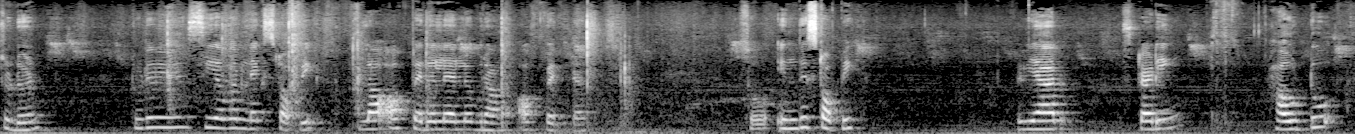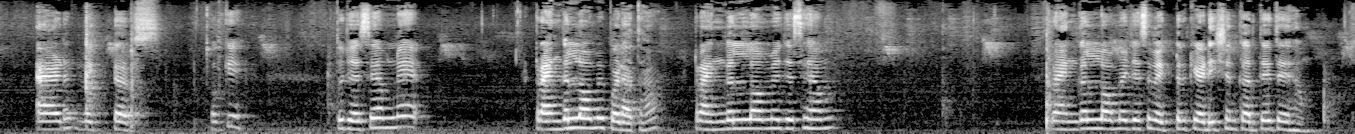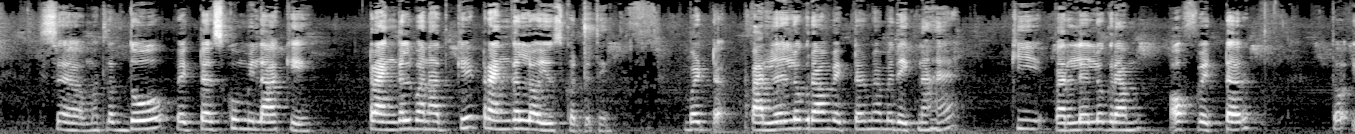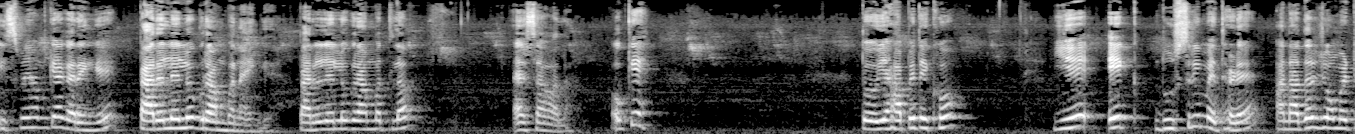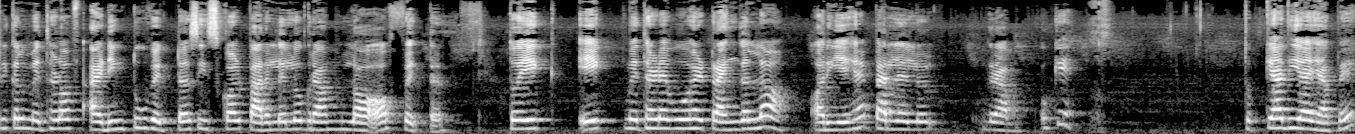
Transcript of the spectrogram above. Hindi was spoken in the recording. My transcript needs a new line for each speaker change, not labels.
student today we will see our next topic law of parallelogram of vectors so in this topic we are studying how to add vectors okay तो जैसे हमने ट्रायंगल लॉ में पढ़ा था ट्रायंगल लॉ में जैसे हम ट्रायंगल लॉ में जैसे वेक्टर की एडिशन करते थे हम मतलब दो वेक्टर्स को मिला के ट्रायंगल बना के ट्रायंगल लॉ यूज़ करते थे। बट पैरेललोग्राम वेक्टर में हमें देखना है कि पैरेललोग्राम ऑफ़ वेक्टर तो इसमें हम क्या करेंगे? पैरेललोग्राम बनाएँगे। पैरेललोग्राम मतलब ऐसा वाला। ओके तो यहाँ पे देखो ये एक दूसरी मेथड है another geometrical method of adding two vectors is called parallelogram law of vector तो एक एक मेथड है, वो है ट्राइंगल लॉ और ये है पैरेललोग्राम ओके तो क्या दिया है यहाँ पे?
